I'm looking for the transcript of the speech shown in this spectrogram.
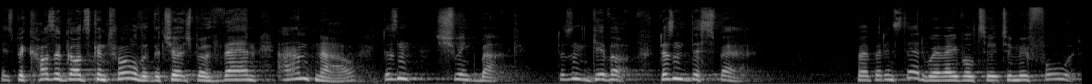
It's because of God's control that the church, both then and now, doesn't shrink back, doesn't give up, doesn't despair. But, but instead, we're able to, to move forward.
